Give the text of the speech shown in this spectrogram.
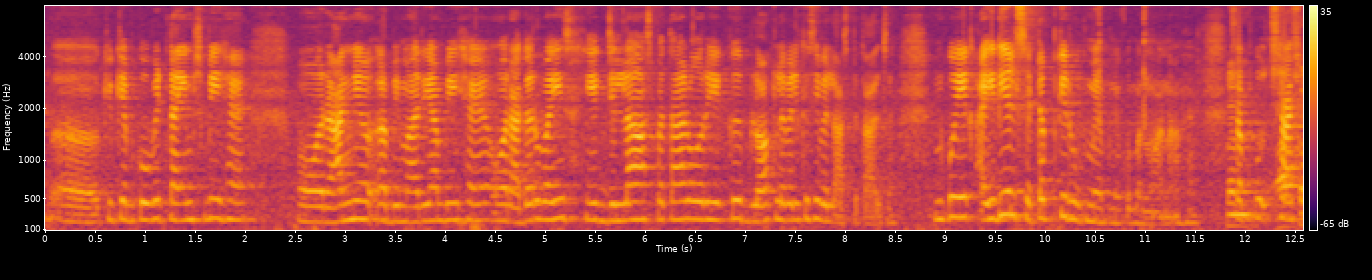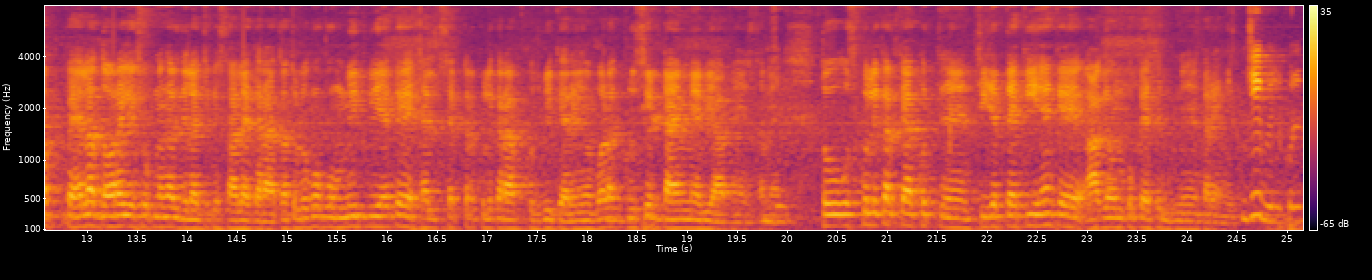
क्योंकि अब कोविड टाइम्स भी है और अन्य बीमारियाँ भी है और अदरवाइज़ एक जिला अस्पताल और एक ब्लॉक लेवल के सिविल अस्पताल है। उनको एक आइडियल सेटअप के रूप में अपने को बनवाना है। सब कुछ सब पहला दौरा ये अशोकनगर जिला चिकित्सालय करा था तो लोगों को उम्मीद भी है कि हेल्थ सेक्टर को लेकर आप खुद भी कह रही हो। बड़ा क्रूशियल टाइम में भी आप हैं इस समय। तो उसको लेकर क्या कुछ चीज़ें तय की हैं कि आगे उनको कैसे करेंगे? जी बिल्कुल।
